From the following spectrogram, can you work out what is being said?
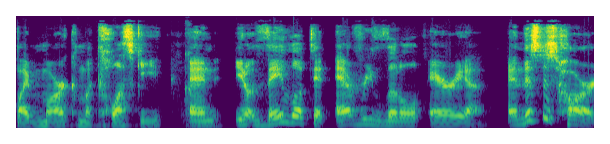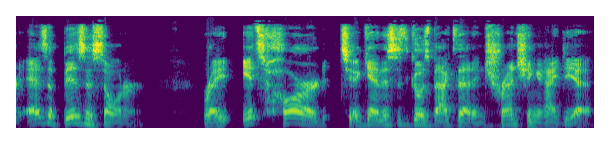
by Mark McClusky. And, you know, they looked at every little area. And this is hard as a business owner, right? It's hard to, again, this is, goes back to that entrenching idea.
